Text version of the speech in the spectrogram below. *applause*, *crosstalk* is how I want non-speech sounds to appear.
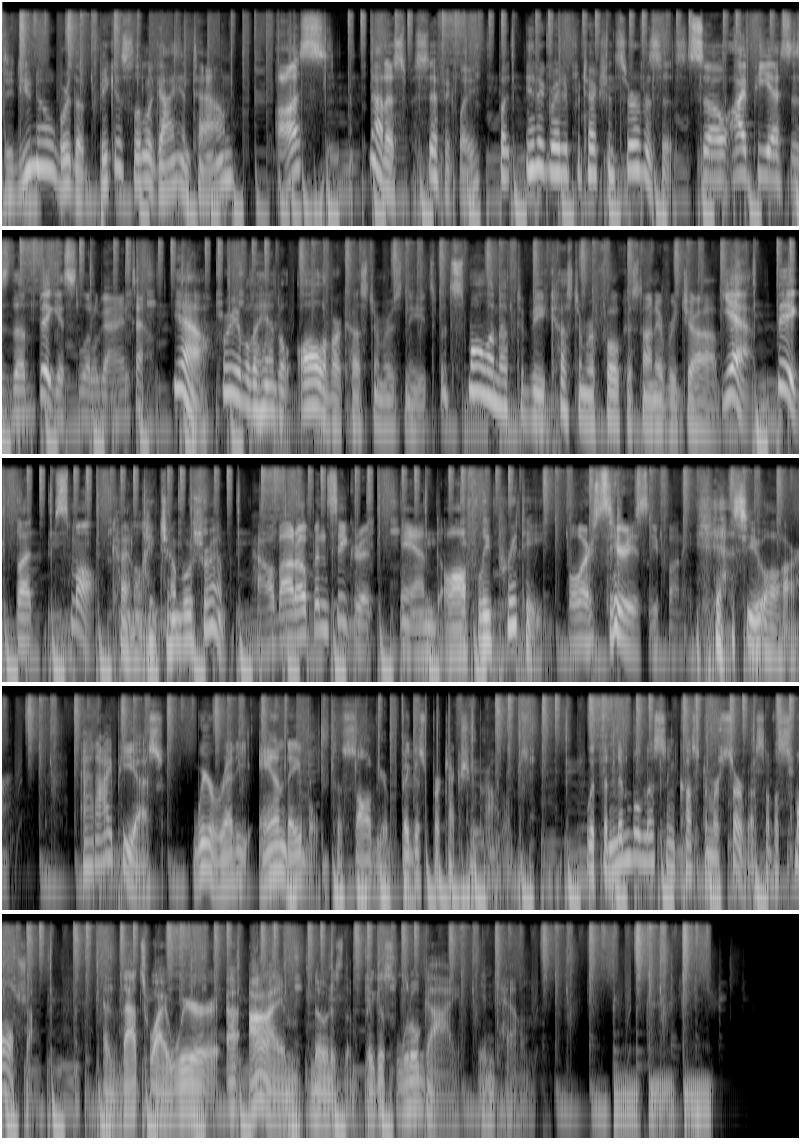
Did you know we're the biggest little guy in town? Us? Not us specifically, but Integrated Protection Services. So IPS is the biggest little guy in town. Yeah, we're able to handle all of our customers' needs, but small enough to be customer focused on every job. Yeah, big but small. Kind of like jumbo shrimp. How about open secret? And awfully pretty. Or seriously funny? *laughs* Yes, you are. At IPS, we're ready and able to solve your biggest protection problems with the nimbleness and customer service of a small shop. And that's why we're uh, I'm known as the biggest little guy in town.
